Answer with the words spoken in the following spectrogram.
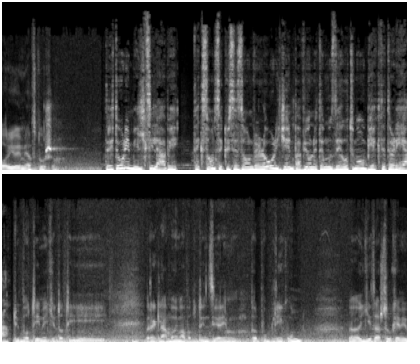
por jo i mjaftueshëm. Drejtori Melsi Labi, Thekson se ky sezon veror i gjen pavionet e muzeut me objekte të reja. Dy botime që do t'i reklamojmë apo do t'i nxjerrim për publikun. Gjithashtu kemi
